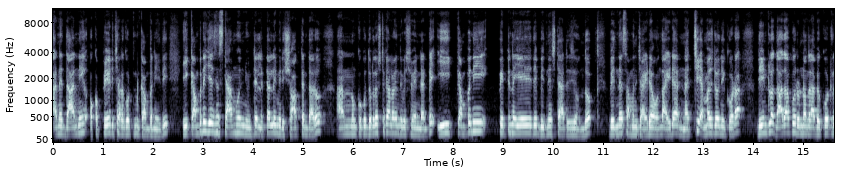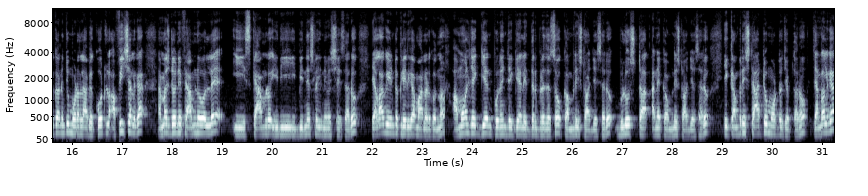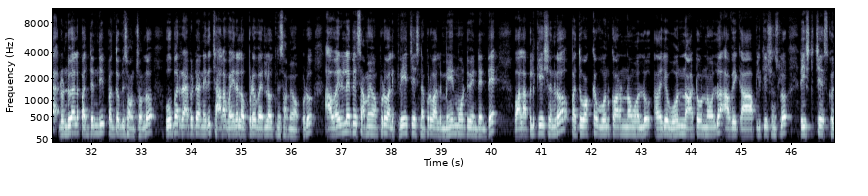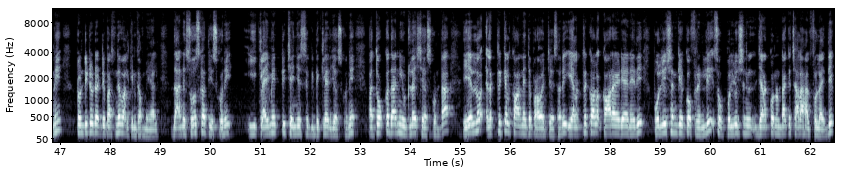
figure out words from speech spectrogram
అనే దాన్ని ఒక పేరు చెడగొట్టిన కంపెనీ ఇది. ఈ కంపెనీ చేసిన స్కామ్ గురించి ఉంటే లిటర్లీ మీరు షాక్ తింటారు. అండ్ ఇంకొక దురదృష్టకరమైన విషయం ఏంటంటే ఈ కంపెనీ పెట్టిన ఏదైతే బిజినెస్ స్ట్రాటజీ ఉందో బిజినెస్ సంబంధించి ఐడియా ఉందో ఐడియా నచ్చి ఎంఎస్ ధోని కూడా దీంట్లో దాదాపు రెండు వందల యాభై కోట్ల నుంచి మూడు వందల యాభై కోట్లు అఫీషియల్గా ఎంఎస్ ధోని ఫ్యామిలీ వాళ్ళే ఈ స్కామ్లో ఇది బిజినెస్లో ఇన్వెస్ట్ చేశారు. ఎలాగో ఏంటో క్లియర్గా మాట్లాడుకుందాం. అమోల్ జగ్గియన్ పునెన్ జగ్గియన్ ఇద్దరు బ్రదర్స్ ఒక కంపెనీ స్టార్ట్ చేశారు. బ్లూ స్టార్ అనే కంపెనీ స్టార్ట్ చేశారు. ఈ కంపెనీ స్టార్ట్ టు మోటో చెప్తాను. జనరల్గా రెండు వేల పద్దెనిమిది పంతొమ్మిది సంవత్సరంలో ఊబర్ ర్యాపిడో అనేది చాలా వైరల్ అప్పుడే వైరల్ అవుతున్న సమయం అప్పుడు. ఆ వైరల్ అయిపోయే సమయం అప్పుడు వాళ్ళు క్రియేట్ చేసినప్పుడు వాళ్ళ మెయిన్ మోటివ్ ఏంటంటే వాళ్ళ అప్లికేషన్లో ప్రతి ఒక్క ఓన్ కార్ ఉన్న వాళ్ళు అలాగే ఓన్ ఆటో ఉన్న వాళ్ళు అవి ఆ అప్లికేషన్స్లో రిజిస్టర్ చేసుకుని ట్వంటీ టు థర్టీ పర్సెంట్ వాళ్ళకి ఇన్కమ్ చేయాలి దాన్ని సోర్స్గా తీసుకుని ఈ క్లైమేట్ చేంజెస్ డిక్లేర్ చేసుకుని ప్రతి ఒక్క దాన్ని యూటిలైజ్ చేసుకుంటా ఏల్లో ఎలక్ట్రికల్ కార్ని అయితే ప్రొవైడ్ చేశారు. ఈ ఎలక్ట్రికల్ కార్ ఐడియా అనేది పొల్యూషన్కి ఎక్కువ ఫ్రెండ్లీ సో పొల్యూషన్ జరగకుండా ఉండడానికి చాలా హెల్ప్ఫుల్ అయింది.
